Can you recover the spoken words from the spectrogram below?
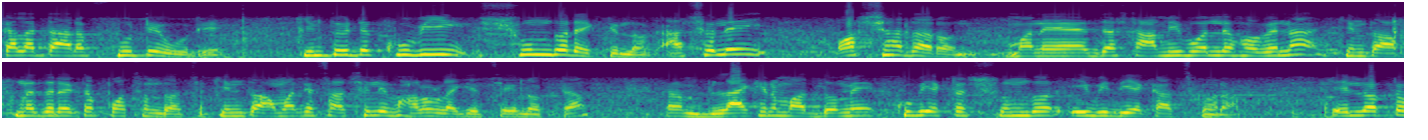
কালারটা আরও ফুটে ওঠে। কিন্তু এটা খুবই সুন্দর একটি লক আসলেই অসাধারণ। মানে জাস্ট আমি বললে হবে না, কিন্তু আপনাদের একটা পছন্দ আছে। কিন্তু আমার কাছে আসলে ভালো লাগেছে এই লোকটা কারণ ব্ল্যাকের মাধ্যমে খুবই একটা সুন্দর এবি দিয়ে কাজ করা। এই লকটা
